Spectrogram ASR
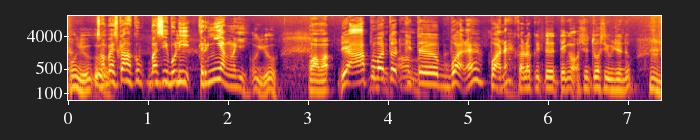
Oh, ya ke? Sampai sekarang aku masih boleh terngiang lagi Oh, ya. Wah, mak. Ya, apa patut tu, kita buat eh, Puan eh, kalau kita tengok situasi macam tu? Hmm.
